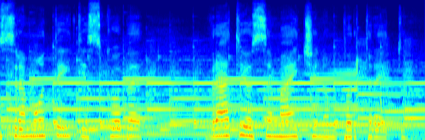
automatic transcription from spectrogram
sramote i tjeskobe, vratio se majčinom portretu.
